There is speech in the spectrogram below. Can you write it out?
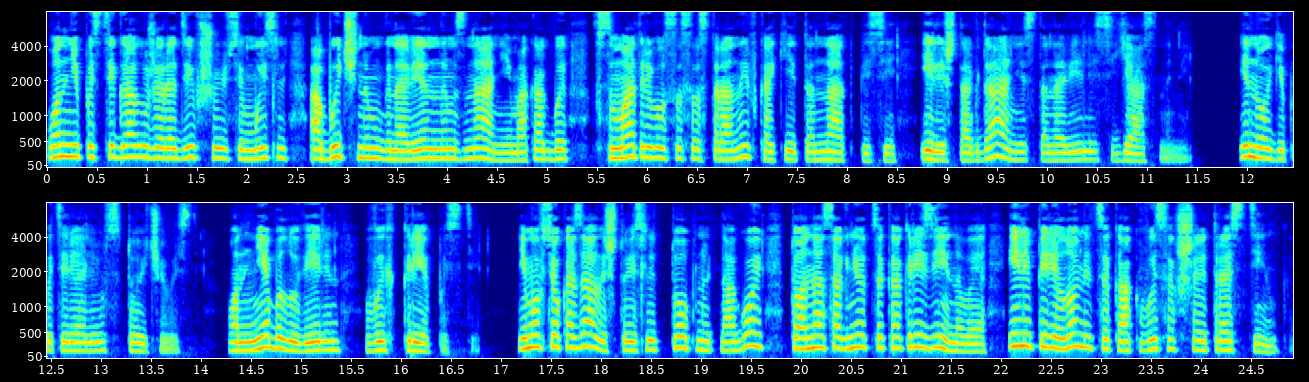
Он не постигал уже родившуюся мысль обычным мгновенным знанием, а как бы всматривался со стороны в какие-то надписи, и лишь тогда они становились ясными. И ноги потеряли устойчивость. Он не был уверен в их крепости. Ему все казалось, что если топнуть ногой, то она согнется, как резиновая, или переломится, как высохшая тростинка.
